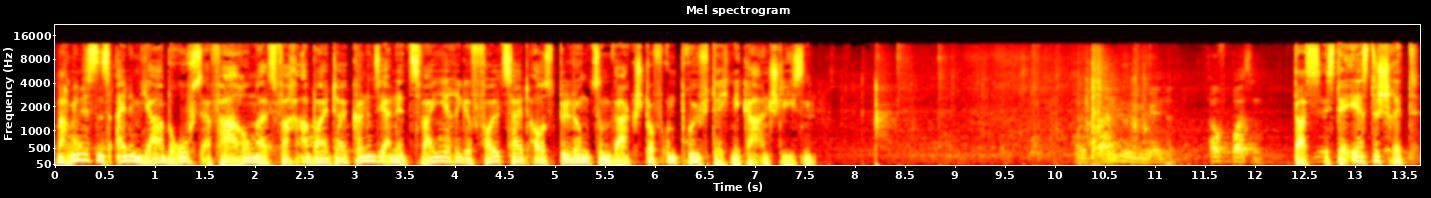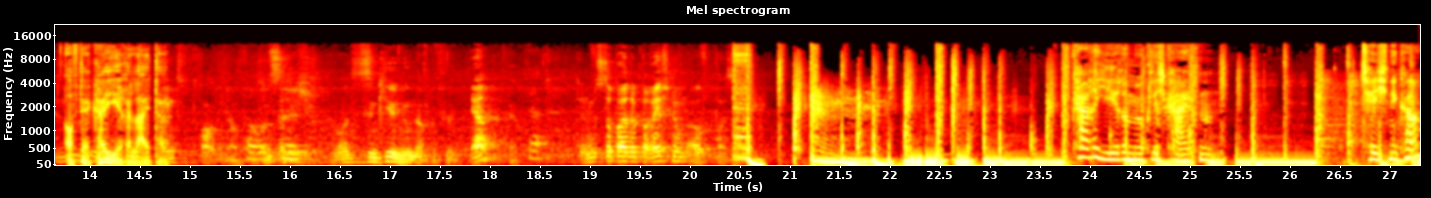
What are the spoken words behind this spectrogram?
Nach mindestens einem Jahr Berufserfahrung als Facharbeiter können sie eine zweijährige Vollzeitausbildung zum Werkstoff- und Prüftechniker anschließen. Das ist der erste Schritt auf der Karriereleiter. Bei uns ist in Kiel nun aufgefüllt. Ja? Dann müsst ihr bei der Berechnung aufpassen. Karrieremöglichkeiten. Techniker.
